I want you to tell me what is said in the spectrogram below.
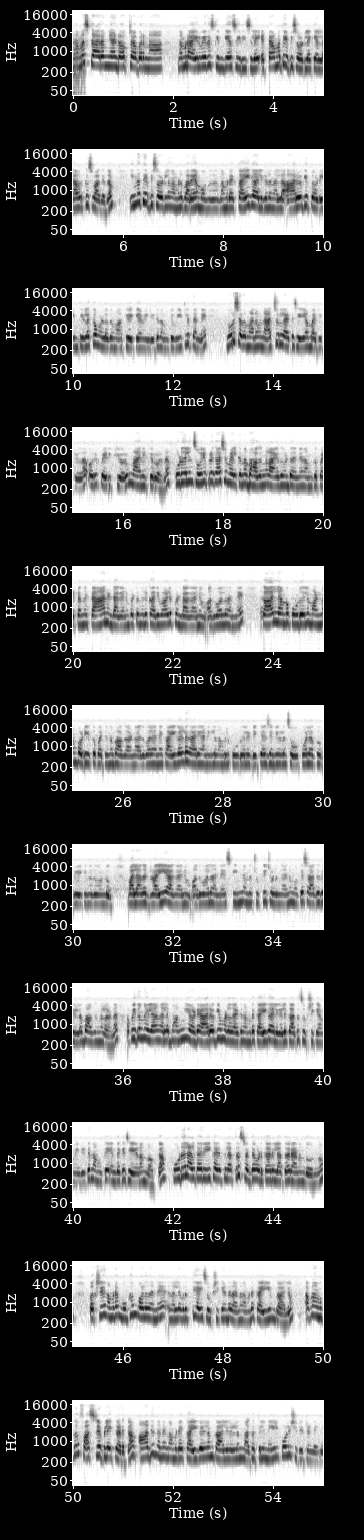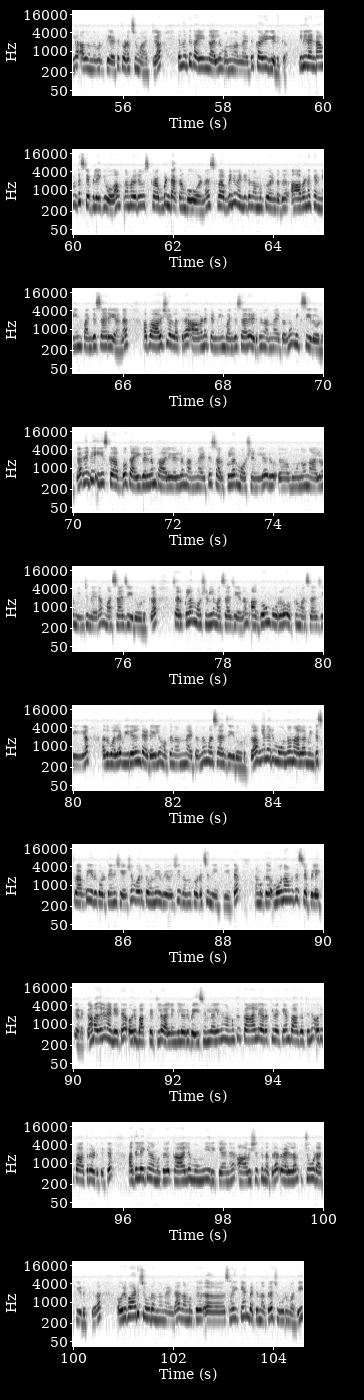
നമസ്കാരം ഞാൻ ഡോക്ടർ അപർണ. നമ്മുടെ ആയുർവേദ സ്കിൻ കെയർ സീരീസിലെ എട്ടാമത്തെ എപ്പിസോഡിലേക്ക് എല്ലാവർക്കും സ്വാഗതം. ഇന്നത്തെ എപ്പിസോഡിൽ നമ്മൾ പറയാൻ പോകുന്നത് നമ്മുടെ കൈകാലുകൾ നല്ല ആരോഗ്യത്തോടെയും തിളക്കമുള്ളതുമാക്കി വെക്കാൻ വേണ്ടിയിട്ട് നമുക്ക് വീട്ടിൽ തന്നെ നൂറ് ശതമാനവും നാച്ചുറൽ ആയിട്ട് ചെയ്യാൻ പറ്റിയിട്ടുള്ള ഒരു പെഡിക്യൂറും മാനിക്യൂറും ആണ് കൂടുതലും സൂര്യപ്രകാശം ഏൽക്കുന്ന ഭാഗങ്ങളായതുകൊണ്ട് തന്നെ നമുക്ക് പെട്ടെന്ന് ടാൻ ഉണ്ടാകാനും പെട്ടെന്ന് ഒരു കരിവാളിപ്പ് ഉണ്ടാകാനും അതുപോലെ തന്നെ കാലിലാകുമ്പോൾ കൂടുതലും മണ്ണും പൊടിയൊക്കെ പറ്റുന്ന ഭാഗമാണ്. അതുപോലെ തന്നെ കൈകളുടെ കാര്യമാണെങ്കിൽ നമ്മൾ കൂടുതൽ ഡിറ്റർജന്റുകളും സോപ്പുകളും ഒക്കെ ഉപയോഗിക്കുന്നത് കൊണ്ടും വല്ലാതെ ഡ്രൈ ആകാനും അതുപോലെ തന്നെ സ്കിൻ ഒന്ന് ചുക്കി ചുളുങ്ങാനും ഒക്കെ സാധ്യതയുള്ള ഭാഗങ്ങളാണ്. അപ്പോൾ ഇതൊന്നും ഇല്ലാതെ നല്ല ഭംഗിയോടെ ആരോഗ്യമുള്ളതായിട്ട് നമ്മുടെ കൈകാലുകൾ കാത്തു സൂക്ഷിക്കാൻ വേണ്ടിയിട്ട് നമുക്ക് എന്തൊക്കെ ചെയ്യണം നോക്കാം. കൂടുതൽ ആൾക്കാർ ഈ കാര്യത്തിൽ അത്ര ശ്രദ്ധ കൊടുക്കാറില്ലാത്തവരാണെന്ന് തോന്നുന്നു. പക്ഷേ നമ്മുടെ മുഖം പോലെ തന്നെ നല്ല വൃത്തിയായി സൂക്ഷിക്കേണ്ടതാണ് നമ്മുടെ കൈയും കാലും. അപ്പൊ നമുക്ക് ഫസ്റ്റ് സ്റ്റെപ്പിലേക്ക് കിടക്കാം. ആദ്യം തന്നെ നമ്മുടെ കൈകളിലും കാലുകളിലും നഖത്തിൽ നെയിൽ പോളിഷ് ഇട്ടിട്ടുണ്ടെങ്കിൽ അതൊന്ന് വൃത്തിയായിട്ട് തുടച്ചു മാറ്റുക. എന്നിട്ട് കൈയും കാലിലും ഒന്ന് നന്നായിട്ട് കഴുകിയെടുക്കുക. ഇനി രണ്ടാമത്തെ സ്റ്റെപ്പിലേക്ക് പോവാം. നമ്മളൊരു സ്ക്രബ് ഉണ്ടാക്കാൻ പോവുകയാണ്. സ്ക്രബിന് വേണ്ടിയിട്ട് നമുക്ക് വേണ്ടത് ആവണക്കെണ്ണയും പഞ്ചസാരയാണ്. അപ്പോൾ ആവശ്യമുള്ളത്ര ആവണക്കെണ്ണയും പഞ്ചസാര എടുത്ത് നന്നായിട്ടൊന്ന് മിക്സ് ചെയ്ത് കൊടുക്കുക. എന്നിട്ട് ഈ സ്ക്രബ് കൈകളിലും കാലുകളിലും നന്നായിട്ട് സർക്കുലർ മോഷനിൽ ഒരു മൂന്നോ നാലോ മിനിറ്റ് നേരം മസാജ് ചെയ്ത് കൊടുക്കുക. സർക്കുലർ മോഷനിൽ മസാജ് ചെയ്യണം. അകവും പുറവും ഒക്കെ മസാജ് ചെയ്യുക. അതുപോലെ വിരലിന്റെ ഇടയിലും ഒക്കെ നന്നായിട്ടൊന്ന് മസാജ് ചെയ്ത് കൊടുക്കുക. ഇങ്ങനെ ഒരു മൂന്നോ നാലോ മിനിറ്റ് സ്ക്രബ് ചെയ്ത് കൊടുത്തതിന് ശേഷം ഒരു തുണി ഉപയോഗിച്ച് ഇതൊന്ന് തുടച്ച് നീക്കിയിട്ട് നമുക്ക് മൂന്നാമത്തെ സ്റ്റെപ്പിലേക്ക് കിടക്കാം. അതിന് വേണ്ടിയിട്ട് ഒരു ബക്കറ്റിലോ അല്ലെങ്കിൽ ഒരു ബേസിനിലോ അല്ലെങ്കിൽ നമുക്ക് കാൽ ഇറക്കി വെക്കാൻ പാകത്തിന് ഒരു പാത്രം എടുത്തിട്ട് അതിലേക്ക് നമുക്ക് കാൽ മുങ്ങിയിരിക്കാൻ ആവശ്യത്തിനത്ര വെള്ളം ചൂടാക്കി എടുക്കുക. ഒരുപാട് ചൂടൊന്നും വേണ്ട. നമുക്ക് സഹിക്കാൻ പറ്റുന്നത്ര ചൂട് മതി.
